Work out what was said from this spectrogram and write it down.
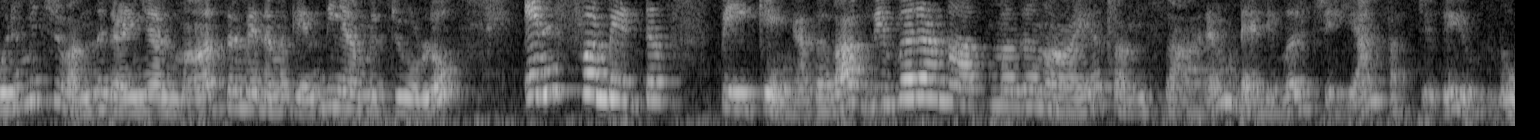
ഒരുമിച്ച് വന്നു കഴിഞ്ഞാൽ മാത്രമേ നമുക്ക് എന്ത് ചെയ്യാൻ പറ്റുള്ളൂ? ഇൻഫർമേറ്റീവ് സ്പീക്കിംഗ് അഥവാ വിവരണാത്മകമായ സംസാരം ഡെലിവർ ചെയ്യാൻ പറ്റുകയുള്ളൂ.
